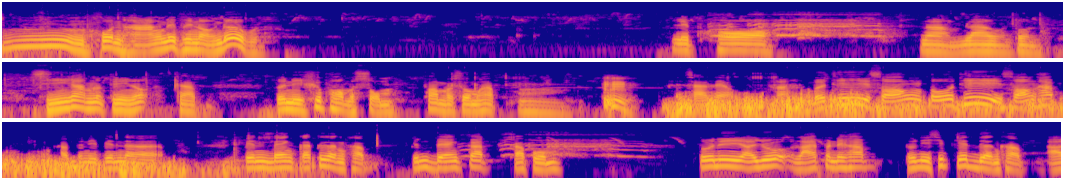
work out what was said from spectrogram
อืมโคนหางเด้อพี่น้องเด้อพุ่นเล็บคอ น้ำลางต้น สีงามเนาะตัวนี้เนาะครับ ตัวนี้คือพอผสมพร้อมผสมครับอืมเป็นสัตว์แล้วอะเบอร์ที่สองตัวที่สองครับ ครับตัวนี้เป็นอ่าเป็นแบงกัดเตือนครับ เป็นแบงกัด ครับผม ตัวนี้อายุหลายปันเลยครับ ตัวนี้สิบเจ็ดเดือนครับ อา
